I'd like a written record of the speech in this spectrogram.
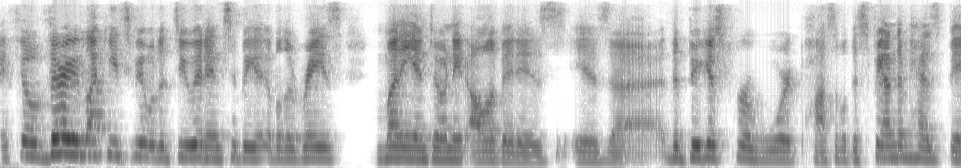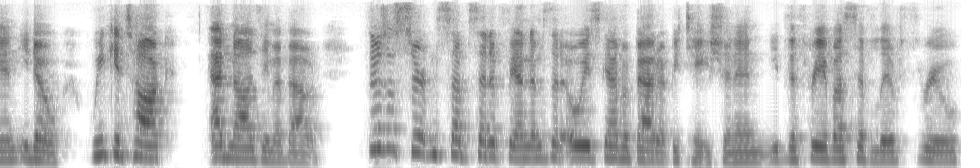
I feel very lucky to be able to do it and to be able to raise money and donate all of it is is uh, the biggest reward possible. This fandom has been, you know, we can talk ad nauseum about there's a certain subset of fandoms that always have a bad reputation, and the three of us have lived through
